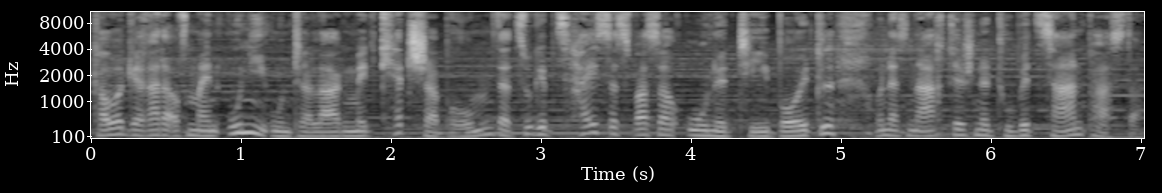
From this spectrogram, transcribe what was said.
Kaue gerade auf meinen Uni-Unterlagen mit Ketchup rum. Dazu gibt's heißes Wasser ohne Teebeutel und als Nachtisch eine Tube Zahnpasta.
